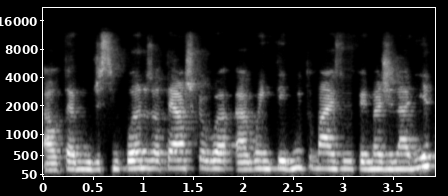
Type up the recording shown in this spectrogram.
ao término de cinco anos, eu até acho que eu aguentei muito mais do que eu imaginaria,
